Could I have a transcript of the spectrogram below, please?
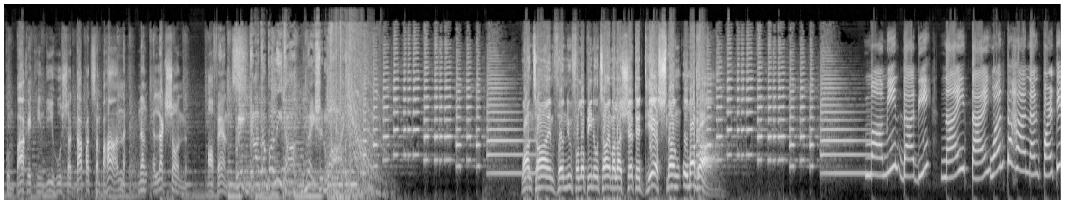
kung bakit hindi ho siya dapat sampahan ng election offense. Brigada Balita Nationwide. One time, the new Filipino time alas 7.10 ng umaga. Mommy, Daddy, Nay, Tay, one tahanan party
